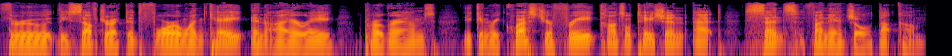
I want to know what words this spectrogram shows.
through the self directed 401k and IRA programs. You can request your free consultation at sensefinancial.com.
